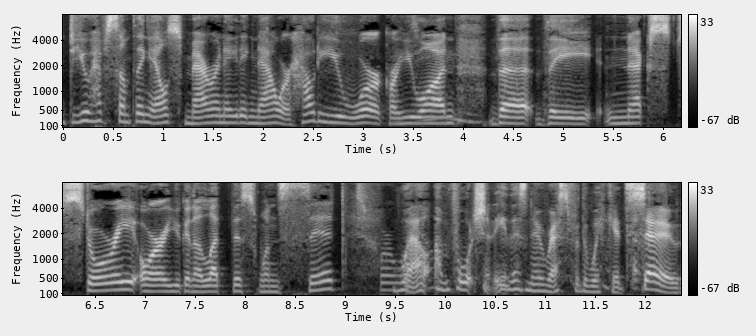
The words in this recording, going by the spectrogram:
do you have something else marinating now, or how do you work? Are you on the the next story, or are you going to let this one sit for a while? Well, unfortunately, there's no rest for the wicked. So,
